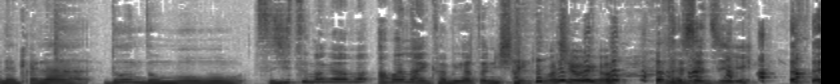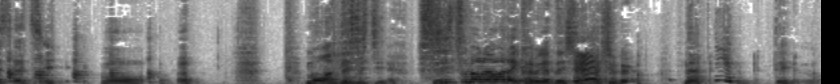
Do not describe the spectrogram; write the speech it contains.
だからどんどんもう辻褄が合わ合わない髪型にしていきましょうよ。私たち。私たち。もう。もう私たち、辻褄の合わない髪型にしてみましょうよ。何言ってんの？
